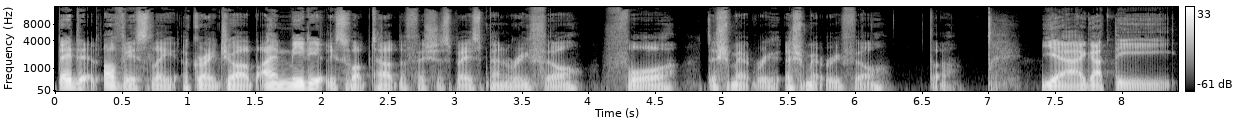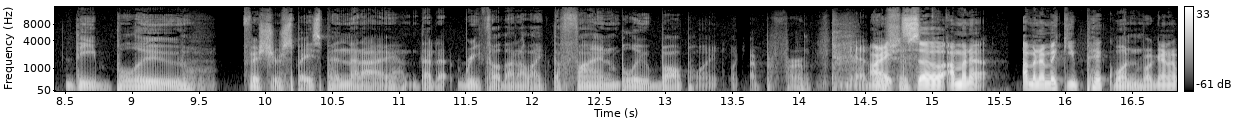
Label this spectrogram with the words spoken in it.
they did obviously a great job. I immediately swapped out the Fisher Space Pen refill for the Schmidt re- a Schmidt refill. Though Yeah, I got the the blue Fisher Space Pen that I that I refill that I like the fine blue ballpoint, which I prefer. yeah, All right, just- so I'm gonna I'm gonna make you pick one. We're gonna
